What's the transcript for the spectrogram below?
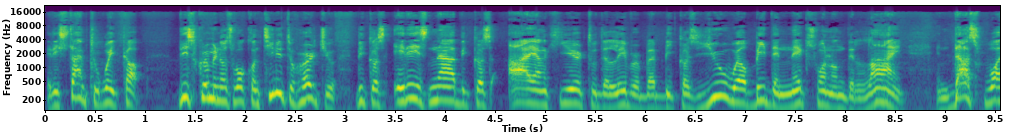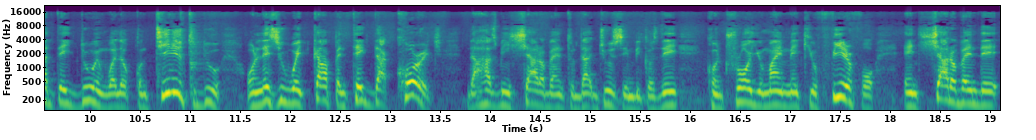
it is time to wake up these criminals will continue to hurt you because it is not because I am here to deliver, but because you will be the next one on the line. And that's what they do and what they'll continue to do unless you wake up and take that courage that has been shadow banned to that juicing because they control your mind, make you fearful, and shadow band the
